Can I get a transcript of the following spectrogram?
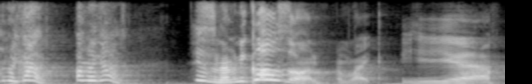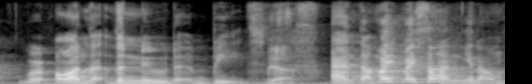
oh my god, oh my god. He doesn't have any clothes on. I'm like, Yeah, we're on the nude beach. yes. And uh, my, my son, you know,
